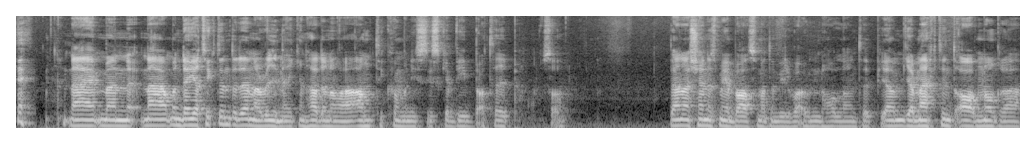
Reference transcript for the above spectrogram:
Nej, men, nej, men det, jag tyckte inte denna remaken hade några antikommunistiska vibbar typ. Så. Den här kändes mer bara som att den ville vara underhållande typ. Jag, jag märkte inte av några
